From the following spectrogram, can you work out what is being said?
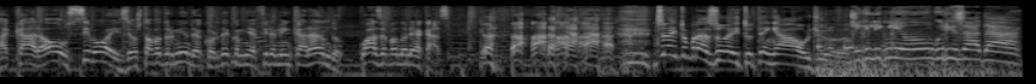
A Carol Simões. Eu estava dormindo e acordei com a minha filha me encarando. Quase abandonei a casa. 18 para as 8 tem áudio. Diga Lignon, gurizada.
